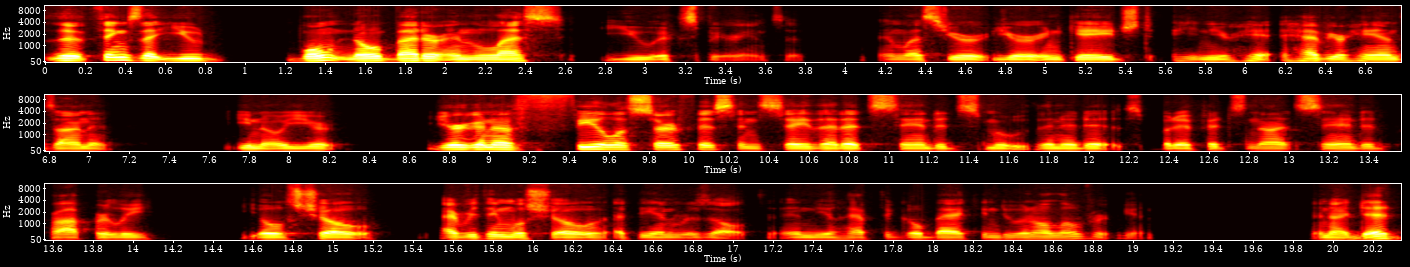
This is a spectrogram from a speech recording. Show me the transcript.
the things that you won't know better unless you experience it. Unless you're you're engaged and you have your hands on it you know you're you're to feel a surface and say that it's sanded smooth and it is. But if it's not sanded properly you'll show everything will show at the end result and you'll have to go back and do it all over again. And I did.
